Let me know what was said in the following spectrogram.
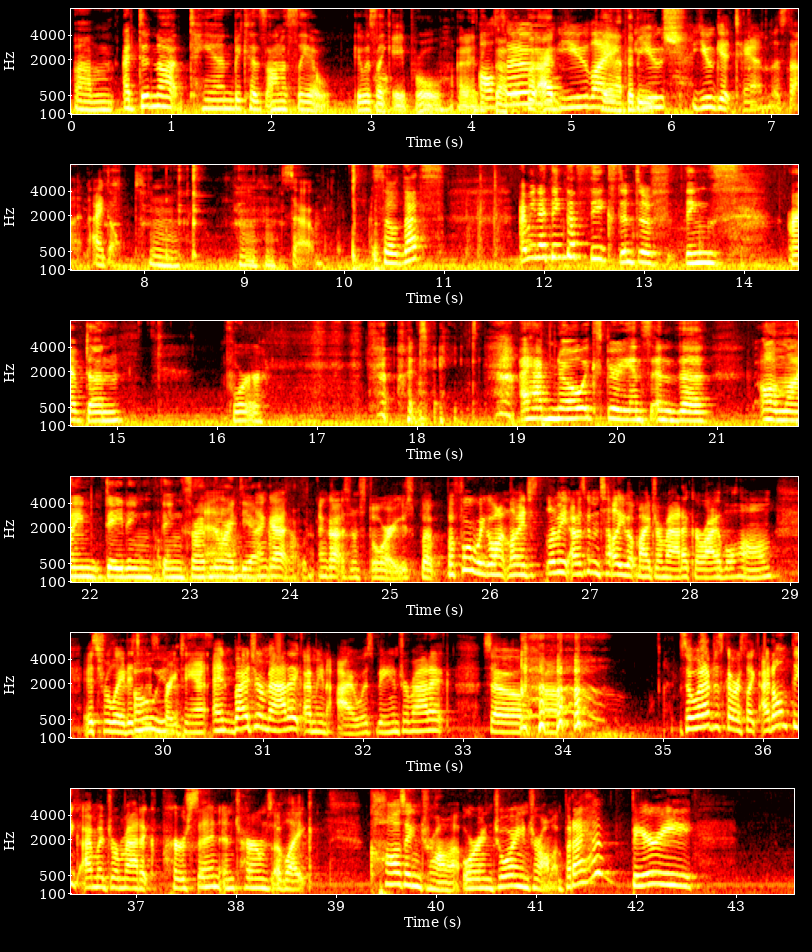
Um, I did not tan because honestly, it, it was like April. I didn't think Also, about it, but I you tan like at the you beach. you get tan in the sun. I don't. Mm-hmm. So So that's, I mean, I think that's the extent of things I've done for a date. I have no experience in the online dating thing, so I have no idea. I got I got some stories, but before we go on, let me just let me. I was going to tell you about my dramatic arrival home. It's related to Oh, the spray yes. tan, and by dramatic, I mean I was being dramatic. So, um, so what I've discovered is like I don't think I'm a dramatic person in terms of like causing drama or enjoying drama, but I have very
